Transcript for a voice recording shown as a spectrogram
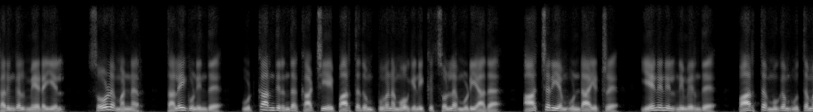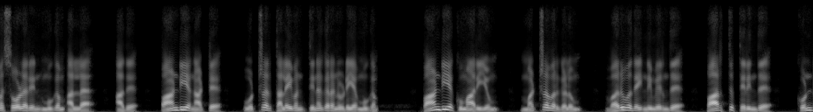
கருங்கல் மேடையில் சோழ மன்னர் தலைகுனிந்து உட்கார்ந்திருந்த காட்சியை பார்த்ததும் புவனமோகினிக்கு சொல்ல முடியாத ஆச்சரியம் உண்டாயிற்று. ஏனெனில் நிமிர்ந்து பார்த்த முகம் உத்தம சோழரின் முகம் அல்ல அது பாண்டிய நாட்டு ஒற்றர் தலைவன் தினகரனுடைய முகம். பாண்டிய குமாரியும் மற்றவர்களும் வருவதை நிமிர்ந்து பார்த்து தெரிந்து கொண்ட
